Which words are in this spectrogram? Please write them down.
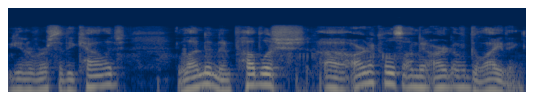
University College, London, and published uh, articles on the art of gliding.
